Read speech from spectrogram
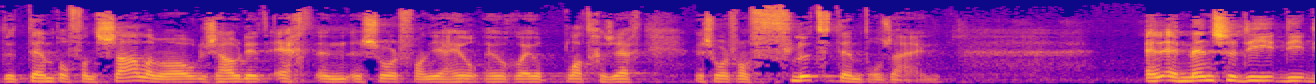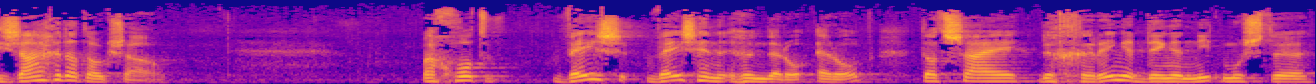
de tempel van Salomo zou dit echt een, een soort van, ja, heel, heel, heel plat gezegd, een soort van fluttempel zijn. En, en mensen die, die, die zagen dat ook zo. Maar God wees, wees hen, hun erop dat zij de geringe dingen niet moesten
